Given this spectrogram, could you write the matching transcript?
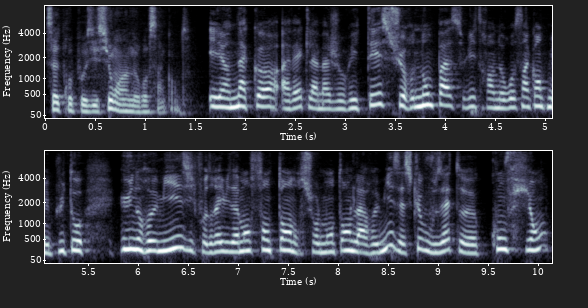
cette proposition à 1,50€. Et un accord avec la majorité sur non pas ce litre à 1,50€, mais plutôt une remise. Il faudrait évidemment s'entendre sur le montant de la remise. Est-ce que vous êtes euh, confiant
